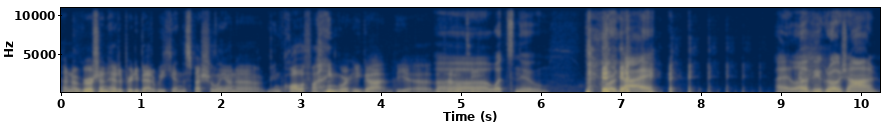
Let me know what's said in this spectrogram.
I don't know. Grosjean had a pretty bad weekend, especially on uh in qualifying where he got the uh, the penalty. Uh, what's new? Poor guy. I love you, Grosjean,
